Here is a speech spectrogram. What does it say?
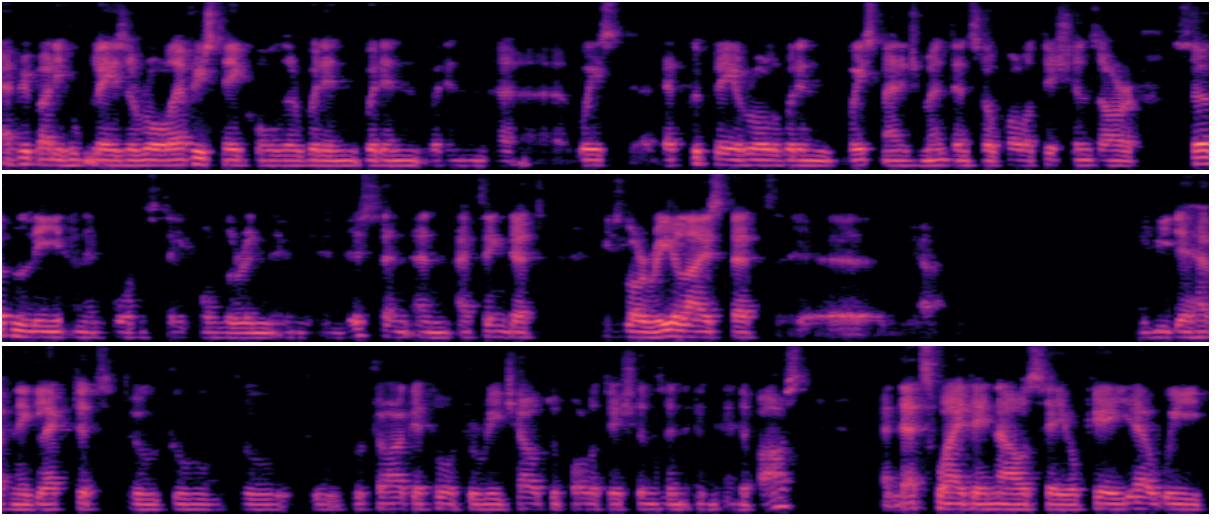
everybody who plays a role, every stakeholder within within within uh, waste that could play a role within waste management, and so politicians are certainly an important stakeholder in in, in this. And and I think that ISWA realized that uh, yeah, maybe they have neglected to to to to to target or to reach out to politicians in in, in the past, and that's why they now say, okay, yeah, we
